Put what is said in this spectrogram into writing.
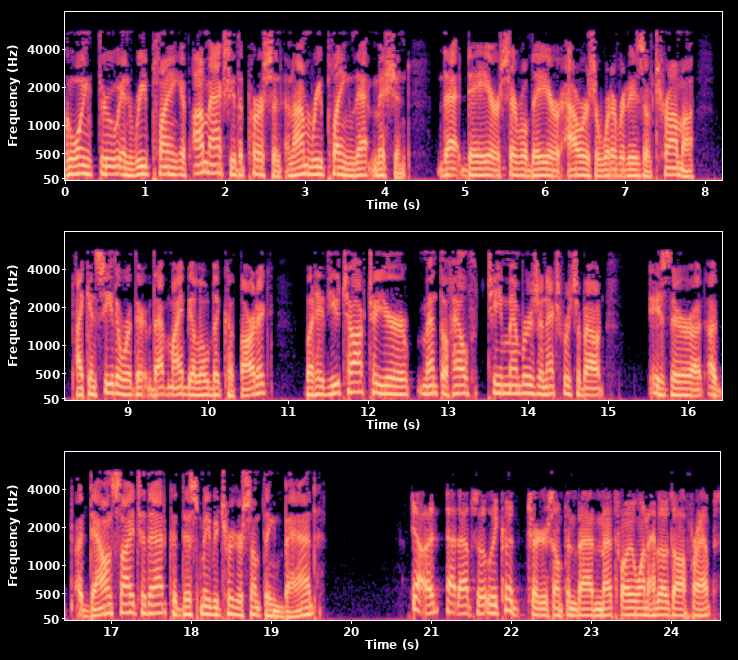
going through and replaying. If I'm actually the person and I'm replaying that mission that day or several day or hours or whatever it is of trauma, I can see there, there that might be a little bit cathartic. But have you talked to your mental health team members and experts about is there a, a, a downside to that? Could this maybe trigger something bad? Yeah, it, absolutely could trigger something bad, and that's why we want to have those off ramps.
